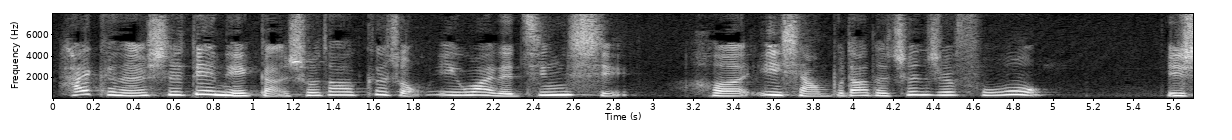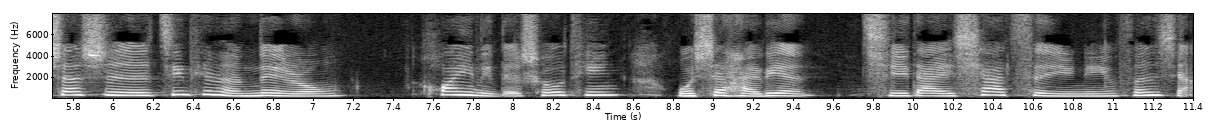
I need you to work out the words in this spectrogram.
还可能是店里感受到各种意外的惊喜和意想不到的增值服务。以上是今天的内容，欢迎你的收听，我是海恋，期待下次与您分享。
